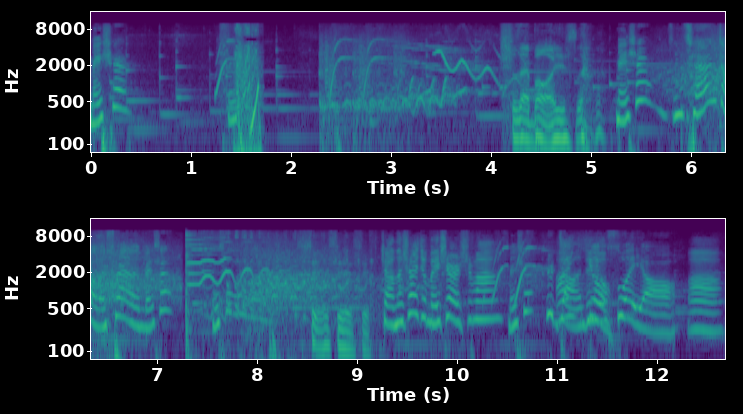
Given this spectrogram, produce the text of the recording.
没事儿，实在不好意思，没事儿，你承认长得帅，没事儿，没事儿。谢谢谢谢谢谢。长得帅就没事儿是吗？没事是长得这个帅呀啊！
